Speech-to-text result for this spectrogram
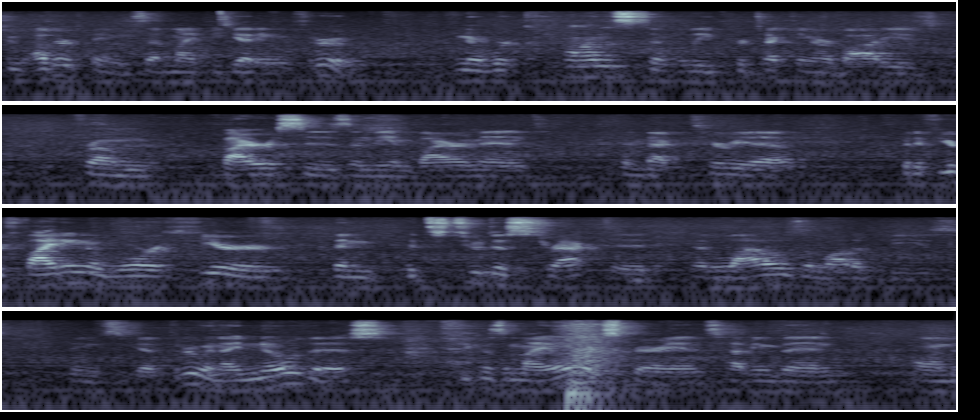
to other things that might be getting through. You know, we're constantly protecting our bodies from viruses in the environment, from bacteria, but if you're fighting a war here, then it's too distracted. It allows a lot of these things to get through. And I know this because of my own experience, having been on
